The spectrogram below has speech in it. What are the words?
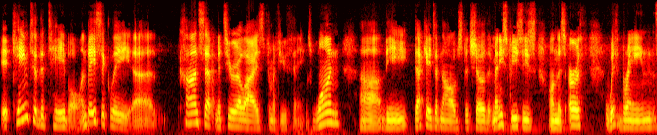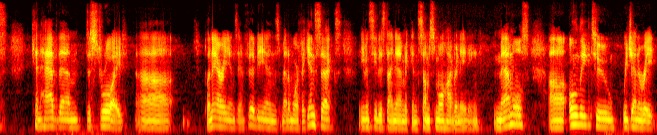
It came to the table, and basically, uh, concept materialized from a few things. One, uh, the decades of knowledge that show that many species on this earth with brains can have them destroyed. Uh, planarians, amphibians, metamorphic insects, even see this dynamic in some small hibernating mammals, uh, only to regenerate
